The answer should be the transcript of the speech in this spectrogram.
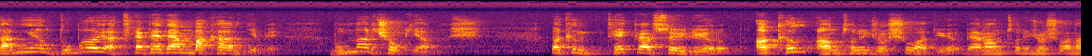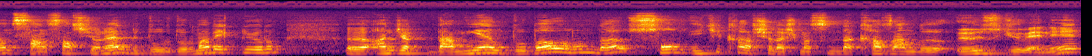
Daniel Dubao'ya tepeden bakar gibi. Bunlar çok yanlış. Bakın tekrar söylüyorum. Akıl Anthony Joshua diyor. Ben Anthony Joshua'dan sansasyonel bir durdurma bekliyorum. Ee, ancak Daniel Dubao'nun da son iki karşılaşmasında kazandığı özgüveni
